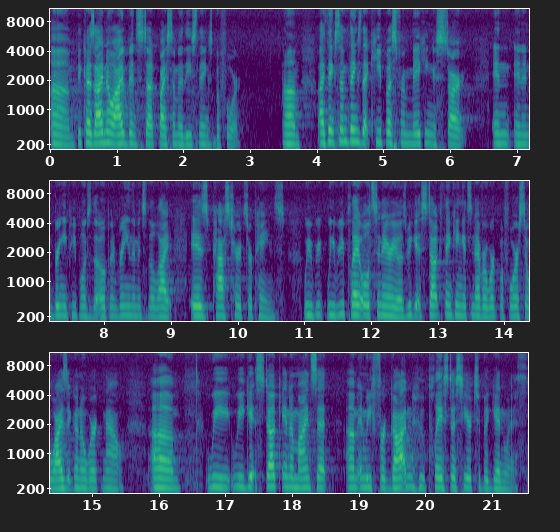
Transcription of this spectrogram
um, because I know I've been stuck by some of these things before. Um, I think some things that keep us from making a start and, and bringing people into the open, bringing them into the light, is past hurts or pains. We, re- we replay old scenarios. We get stuck thinking it's never worked before, so why is it going to work now? Um, we, we get stuck in a mindset um, and we've forgotten who placed us here to begin with.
